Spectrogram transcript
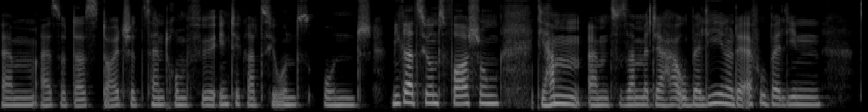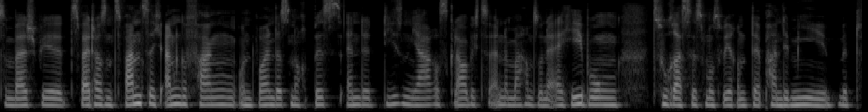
ähm, also das Deutsche Zentrum für Integrations- und Migrationsforschung, die haben ähm, zusammen mit der HU Berlin und der FU Berlin zum Beispiel 2020 angefangen und wollen das noch bis Ende diesen Jahres, glaube ich, zu Ende machen, so eine Erhebung zu Rassismus während der Pandemie mit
